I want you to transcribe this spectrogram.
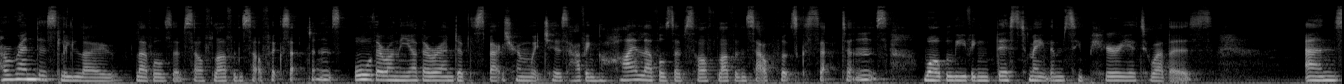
horrendously low levels of self love and self acceptance, or they're on the other end of the spectrum, which is having high levels of self love and self acceptance while believing this to make them superior to others. And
